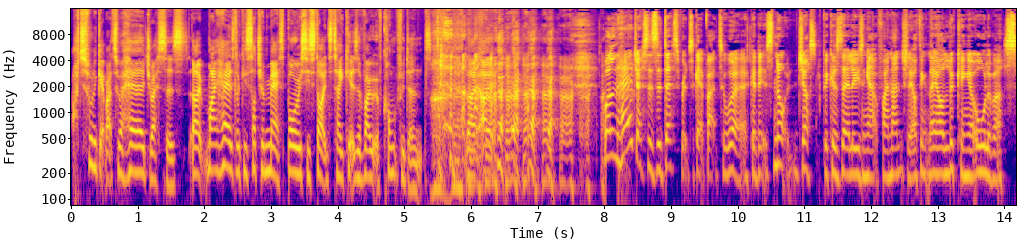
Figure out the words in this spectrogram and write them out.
I just want to get back to a hairdresser's. Like my hair's looking such a mess. Boris is starting to take it as a vote of confidence. like I, Well, and hairdressers are desperate to get back to work, and it's not just because they're losing out financially. I think they are looking at all of us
